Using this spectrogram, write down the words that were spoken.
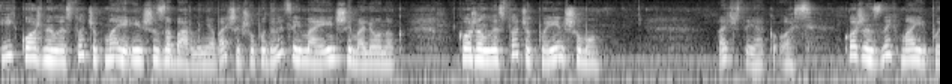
І кожен листочок має інше забарвлення. Бачите, якщо подивитися, він має інший малюнок. Кожен листочок по-іншому Бачите, як ось. Кожен з них має по-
